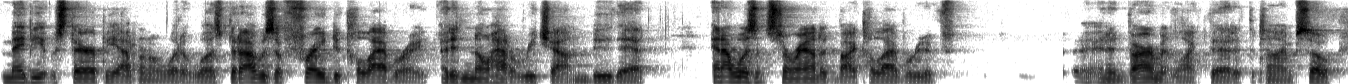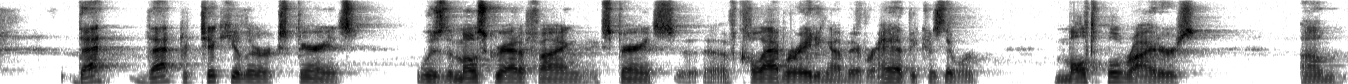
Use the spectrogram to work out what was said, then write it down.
Maybe it was therapy. I don't know what it was, but I was afraid to collaborate. I didn't know how to reach out and do that, and I wasn't surrounded by collaborative uh, an environment like that at the time. So that that particular experience was the most gratifying experience of collaborating I've ever had because there were multiple writers. Um,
